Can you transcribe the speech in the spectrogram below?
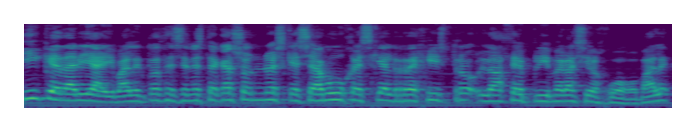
y quedaría ahí, ¿vale? Entonces en este caso no es que sea bug, es que el registro lo hace primero así el juego, ¿vale?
